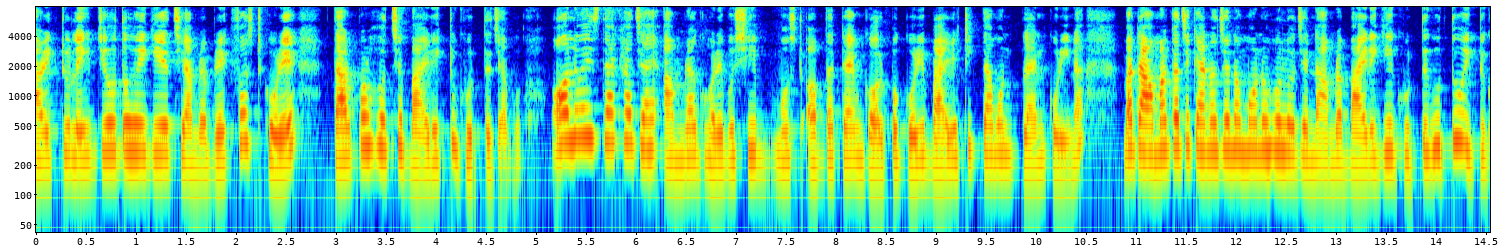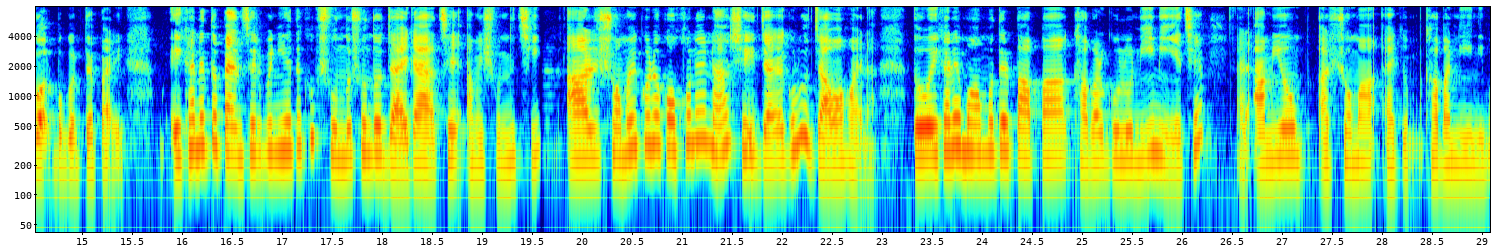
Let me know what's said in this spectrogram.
আর একটু লেট যেহেতু হয়ে গিয়েছি, আমরা ব্রেকফাস্ট করে তারপর হচ্ছে বাইরে একটু ঘুরতে যাব। অলওয়েজ দেখা যায় আমরা ঘরে বসেই মোস্ট অফ দ্য টাইম গল্প করি, বাইরে ঠিক তেমন প্ল্যান করি না। বাট আমার কাছে কেন যেন মনে হলো যে, না, আমরা বাইরে গিয়ে ঘুরতে ঘুরতেও একটু গল্প করতে পারি। এখানে তো পেনসিলভেনিয়াতে খুব সুন্দর সুন্দর জায়গা আছে, আমি শুনেছি। আর সময় করে কখনোই না সেই জায়গাগুলো যাওয়া হয় না। তো এখানে মোহাম্মদের পাপা খাবারগুলো নিয়ে নিয়েছে। আর আমিও আর সোমা এক, খাবার নিয়ে নিব,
